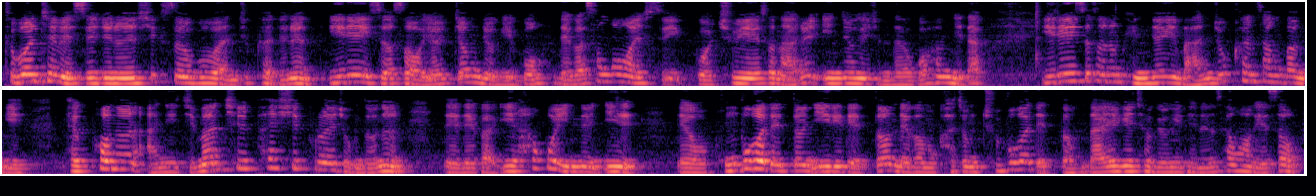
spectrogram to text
두 번째 메시지는 식스 오브 완주 카드는 일에 있어서 열정적이고 내가 성공할 수 있고 주위에서 나를 인정해 준다고 합니다. 일에 있어서는 굉장히 만족한 상반기 100%는 아니지만 7, 80%의 정도는 네, 내가 이 하고 있는 일 내가 뭐 공부가 됐던 일이 됐던 내가 뭐 가정 주부가 됐던 나에게 적용이 되는 상황에서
